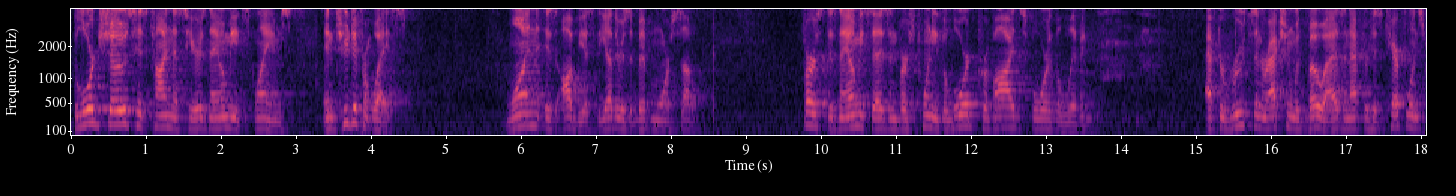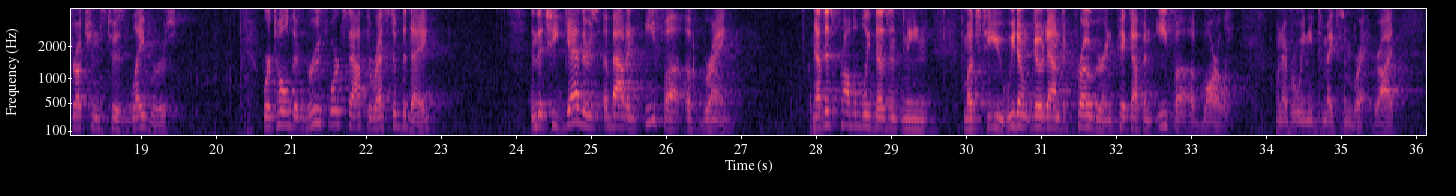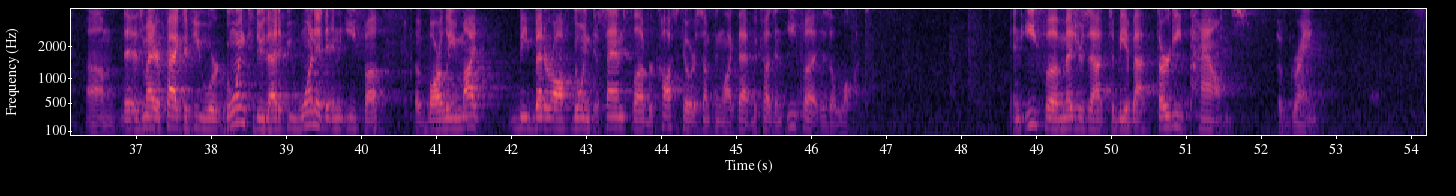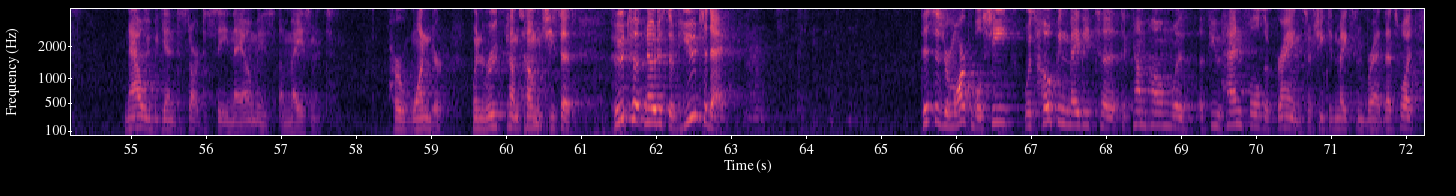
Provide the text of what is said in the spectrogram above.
The Lord shows his kindness here, as Naomi exclaims, in two different ways. One is obvious, the other is a bit more subtle. First, as Naomi says in verse 20, the Lord provides for the living. After Ruth's interaction with Boaz and after his careful instructions to his laborers, we're told that Ruth works out the rest of the day and that she gathers about an ephah of grain. Now, this probably doesn't mean much to you. We don't go down to Kroger and pick up an ephah of barley whenever we need to make some bread, right? Um, as a matter of fact, if you were going to do that, if you wanted an ephah of barley, you might be better off going to Sam's Club or Costco or something like that because an ephah is a lot. An ephah measures out to be about 30 pounds of grain. Now we begin to start to see Naomi's amazement, her wonder when Ruth comes home and she says, Who took notice of you today? This is remarkable. She was hoping maybe to, to come home with a few handfuls of grain so she could make some bread. That's what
